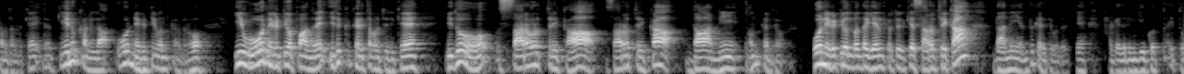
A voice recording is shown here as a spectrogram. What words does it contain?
ಕರೆದಕ್ಕೆ ಇದಕ್ಕೆ. ಏನು ಕಾಣಲಿಲ್ಲ ಓ ನೆಗೆಟಿವ್ ಅಂತ ಕರೆದ್ರು. ಈ ಓ ನೆಗೆಟಿವ್ ಅಪ್ಪ ಅಂದ್ರೆ ಇದಕ್ಕೆ ಕರಿತಾ ಬರ್ತಿದ್ದಕ್ಕೆ ಇದು ಸಾರ್ವತ್ರಿಕ ಸಾರ್ವತ್ರಿಕ ದಾನಿ ಅಂತ ಕರಿತೇವೆ. ಓ ನೆಗೆಟಿವ್ ಅಂತ ಬಂದಾಗ ಏನು ಕರಿತೀವಿ ಇದಕ್ಕೆ ಸಾರ್ವತ್ರಿಕ ದಾನಿ ಅಂತ ಕರಿತೀವಿ ಅದಕ್ಕೆ. ಹಾಗಾದ್ರೆ ನಿಮಗೆ ಗೊತ್ತಾಯ್ತು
